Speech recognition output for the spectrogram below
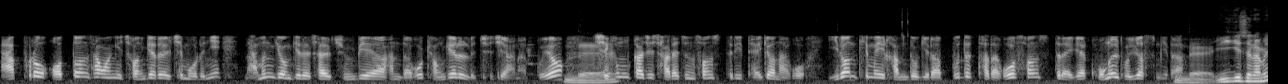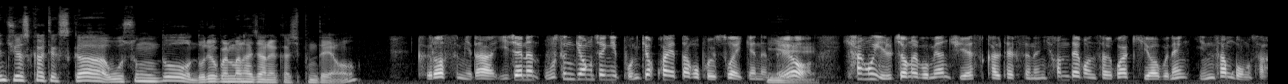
앞으로 어떤 상황이 전개될지 모르니 남은 경기를 잘 준비해야 한다고 경계를 늦추지 않았고요. 네. 지금까지 잘해준 선수들이 대견하고 이런 팀의 감독이라 뿌듯하다고 선수들에게 공을 돌렸습니다. 네. 이 기세라면 GS 칼텍스가 우승도 노려볼 만하지 않을까 싶은데요. 그렇습니다. 이제는 우승 경쟁이 본격화했다고 볼 수가 있겠는데요. 예. 향후 일정을 보면 GS 칼텍스는 현대건설과 기업은행, 인삼공사,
